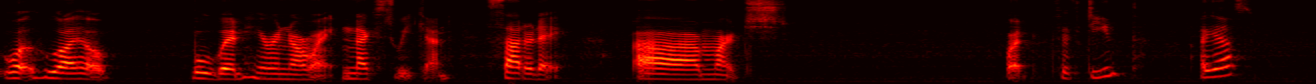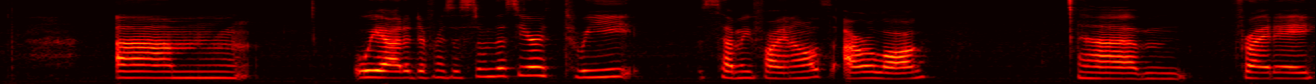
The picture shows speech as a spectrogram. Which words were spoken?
what who I hope will win here in Norway next weekend, Saturday, uh, March, what, 15th, I guess? Um, we had a different system this year, three semifinals, hour long, um, Friday,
